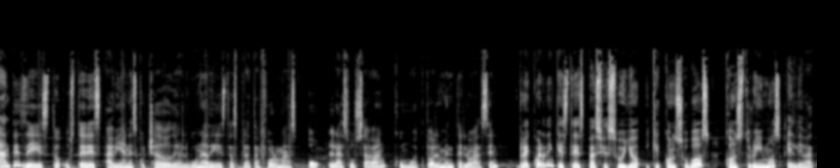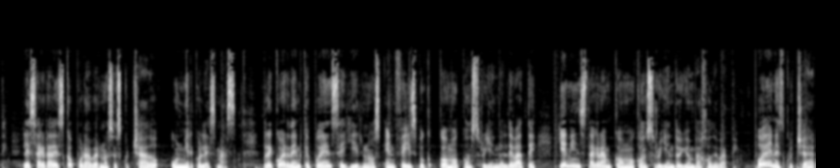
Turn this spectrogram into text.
antes de esto, ¿ustedes habían escuchado de alguna de estas plataformas o las usaban como actualmente lo hacen? Recuerden que este espacio es suyo y que con su voz construimos el debate. Les agradezco por habernos escuchado un miércoles más. Recuerden que pueden seguirnos en Facebook como Construyendo el Debate y en Instagram como Construyendo-Debate. Pueden escuchar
